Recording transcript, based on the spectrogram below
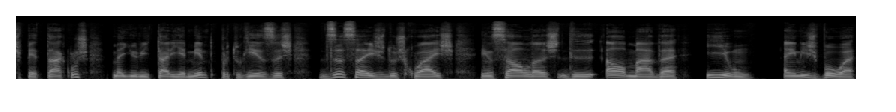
espetáculos, maioritariamente portugueses, 16 dos quais em salas de Almada e um em Lisboa,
